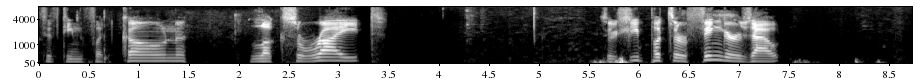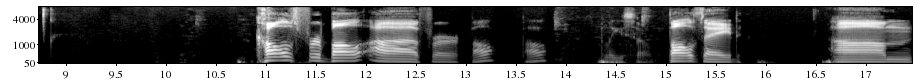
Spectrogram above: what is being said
Fifteen foot cone looks right. So she puts her fingers out, calls for ball, uh, for ball, ball, believe so, ball's aid, um,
